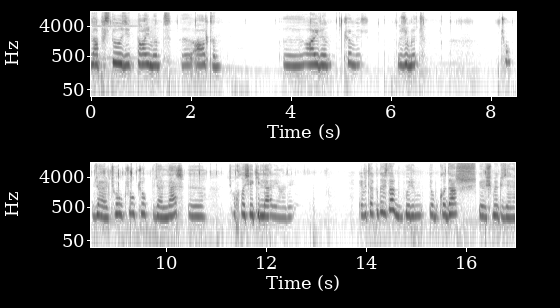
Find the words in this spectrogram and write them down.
Lapis lazuli, diamond, e, altın, e, iron, kömür, zümrüt. Çok güzel, çok çok çok güzeller. E, çok da şekiller yani. Evet arkadaşlar bu bölümde bu kadar. Görüşmek üzere.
